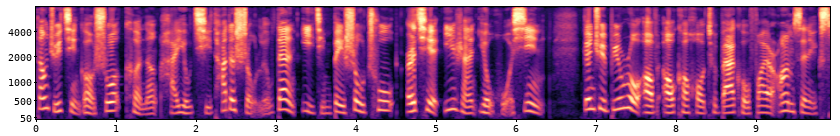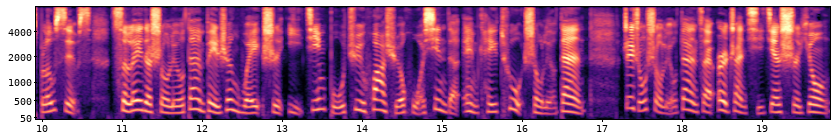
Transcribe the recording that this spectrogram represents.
当局警告说，可能还有其他的手榴弹已经被售出，而且依然有活性。根据 Bureau of Alcohol, Tobacco, Firearms and Explosives，此类的手榴弹被认为是已经不具化学活性的 MK2 手榴弹。这种手榴弹在二战期间使用。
